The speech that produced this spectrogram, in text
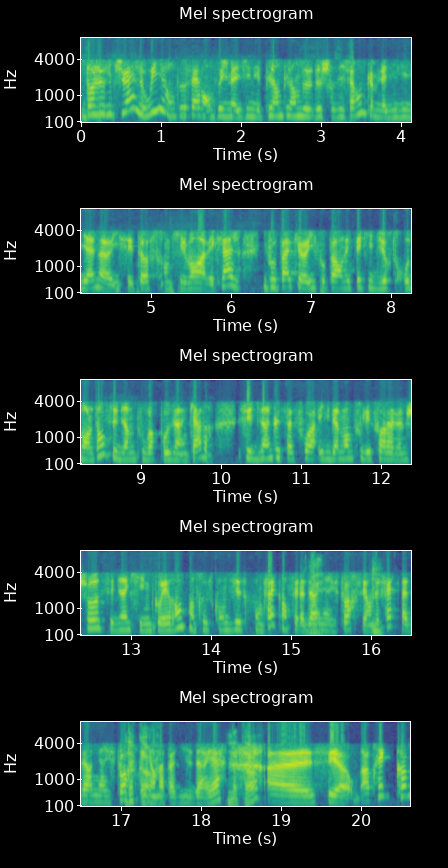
Dans le rituel, oui, on peut faire, on peut imaginer plein plein de, de choses différentes. Comme l'a dit Liliane, euh, il s'étoffe tranquillement avec l'âge. Il faut pas que, il faut pas en effet qu'il dure trop dans le temps. C'est bien de pouvoir poser un cadre. C'est bien que ça soit évidemment tous les soirs la même chose. C'est bien qu'il y ait une cohérence entre ce qu'on dit et ce qu'on fait. Quand c'est la dernière histoire, c'est en effet la dernière histoire. Et il n'y en a pas dix derrière. D'accord. Euh, c'est euh, après comme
